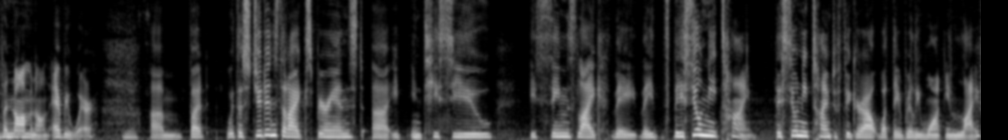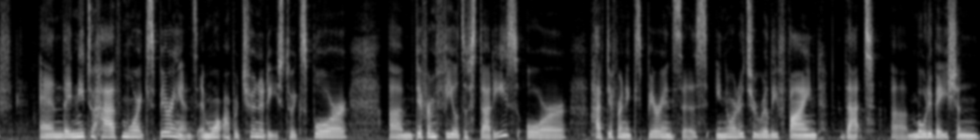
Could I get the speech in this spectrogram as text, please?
phenomenon everywhere. Um, but with the students that I experienced uh, in TCU, it seems like they, they they still need time. They still need time to figure out what they really want in life, and they need to have more experience and more opportunities to explore um, different fields of studies or have different experiences in order to really find that uh, motivation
